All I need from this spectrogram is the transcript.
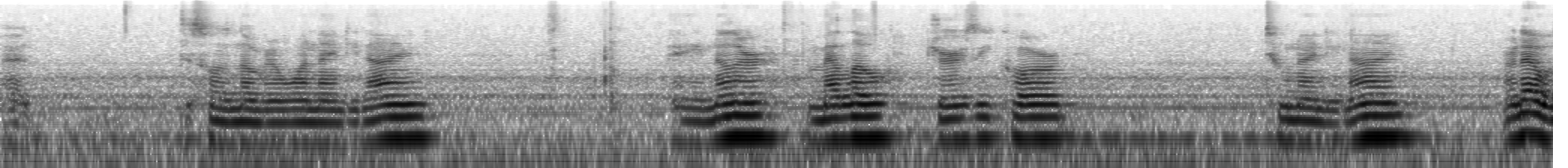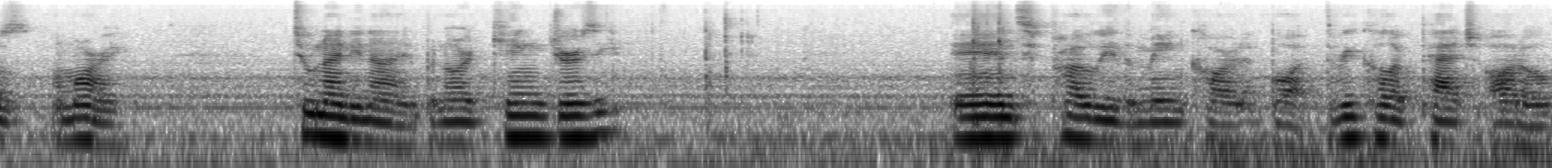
Had, this one's number 199. Another Melo jersey card, 299. Or that was Amar'e. 299 Bernard King jersey. And probably the main card I bought. Three color patch auto.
